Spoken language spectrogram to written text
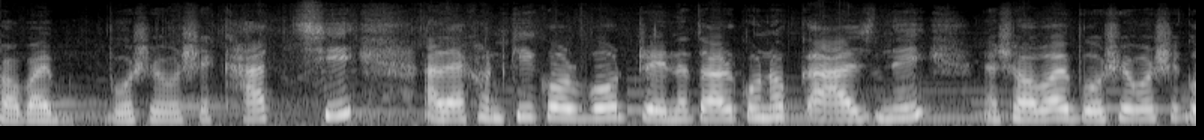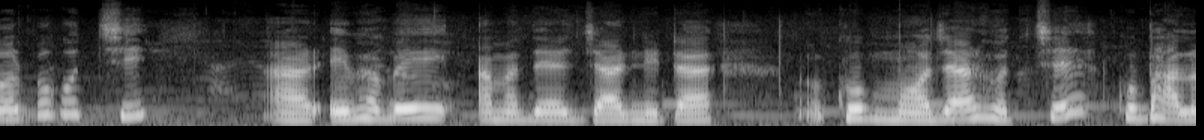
সবাই বসে বসে খাচ্ছি। আর এখন কি করব, ট্রেনে তো আর কোনো কাজ নেই। সবাই বসে বসে গল্প করছি। আর এভাবেই আমাদের জার্নিটা খুব মজার হচ্ছে, খুব ভালো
